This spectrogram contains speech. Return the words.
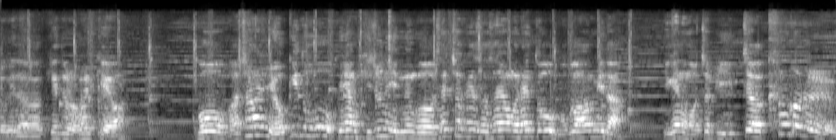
여기다가 끼도록 할게요. 뭐 마찬가지 여기도 그냥 기존에 있는 거 세척해서 사용을 해도 무방합니다. 이게는 어차피 입자가 큰 거를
